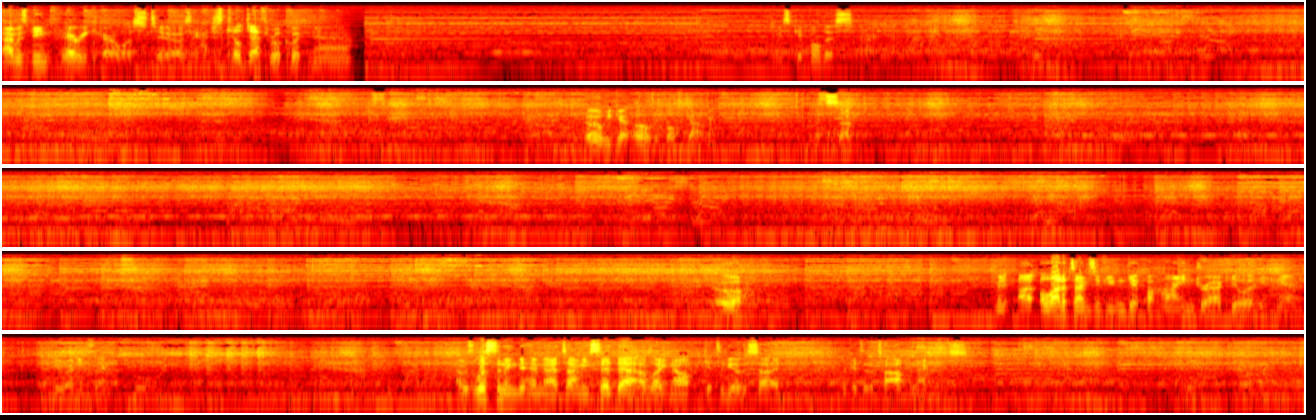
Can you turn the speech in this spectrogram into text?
I was being very careless too. I was like, I just killed Death real quick. Nah. Can we skip all this? Alright, yeah. Oh, he got. Oh, they both got me. That sucked. A, lot of times if you can get behind Dracula, he can't do anything. I was listening to him that time he said that. I was like, no, get to the other side. Or get to the top next.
